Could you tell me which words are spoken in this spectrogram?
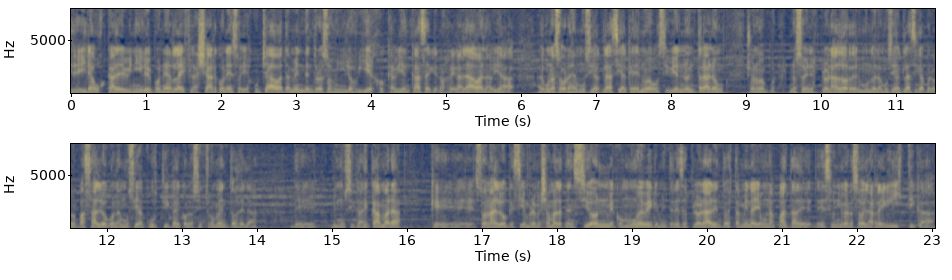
Y de ir a buscar el vinilo y ponerla y flashear con eso. Y escuchaba también dentro de esos vinilos viejos que había en casa y que nos regalaban, había algunas obras de música clásica que de nuevo, si bien no entraron, yo no, no soy un explorador del mundo de la música clásica, pero me pasa algo con la música acústica y con los instrumentos de, la, de, música de cámara que son algo que siempre me llama la atención, me conmueve y que me interesa explorar, entonces también hay una pata de, de ese universo de la reglística.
